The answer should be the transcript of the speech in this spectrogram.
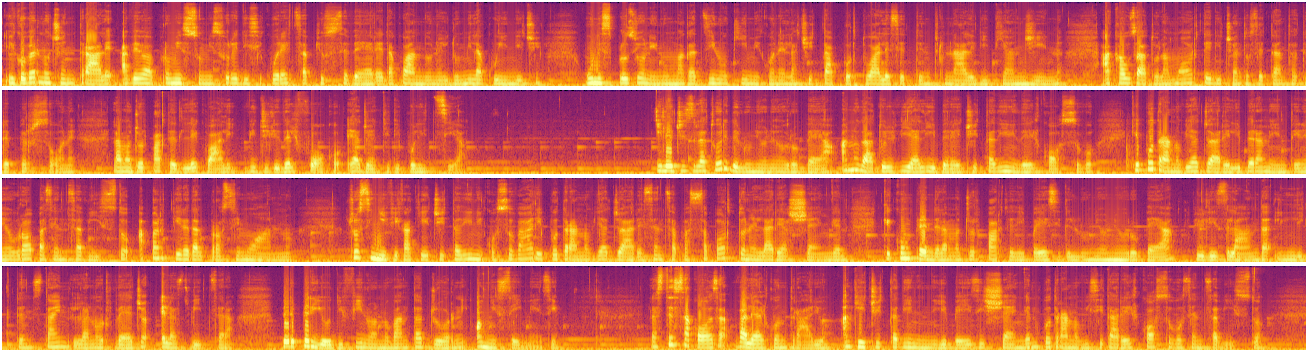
Il governo centrale aveva promesso misure di sicurezza più severe da quando nel 2015 un'esplosione in un magazzino chimico nella città portuale settentrionale di Tianjin ha causato la morte di 173 persone, la maggior parte delle quali vigili del fuoco e agenti di polizia. I legislatori dell'Unione Europea hanno dato il via libera ai cittadini del Kosovo che potranno viaggiare liberamente in Europa senza visto a partire dal prossimo anno. Ciò significa che i cittadini kosovari potranno viaggiare senza passaporto nell'area Schengen, che comprende la maggior parte dei paesi dell'Unione Europea, più l'Islanda, il Liechtenstein, la Norvegia e la Svizzera, per periodi fino a 90 giorni ogni sei mesi. La stessa cosa vale al contrario, anche i cittadini dei paesi Schengen potranno visitare il Kosovo senza visto.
